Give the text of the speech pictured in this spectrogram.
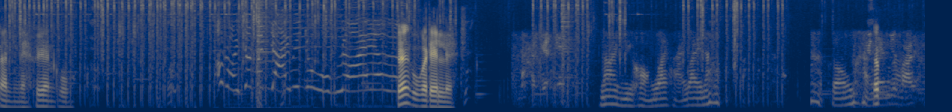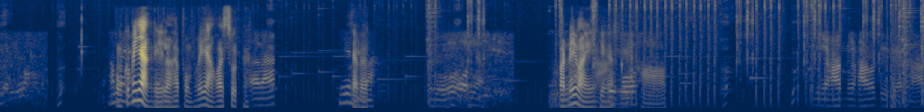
นั่นไงเพื่อนกูเพื่อนกูกระเด็นเลย หน้าหีของไวหายไวนะของหายแล้ไววผมก็ไม่อยากหนีหรอกครับ ผมก็อยากวัดสุดนะอะไรนะ นี่แต่ไหนแบบวะโอ้โหเนี่ยมันไม่ไหวจริงๆอะครับมีครับ มีครับว่ากี่เซตครับ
